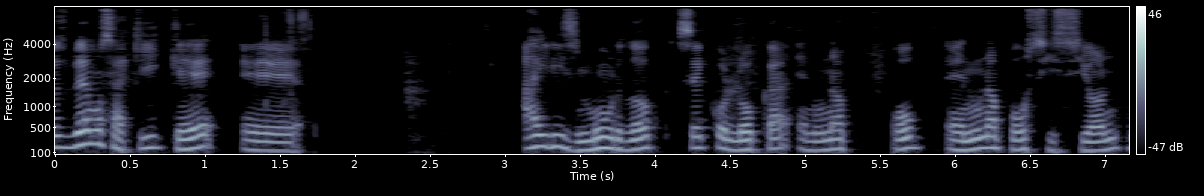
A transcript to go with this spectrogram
Entonces vemos aquí que eh, Iris Murdoch se coloca en una, en una posición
